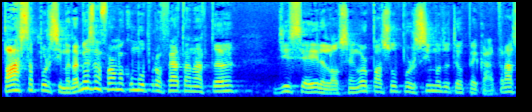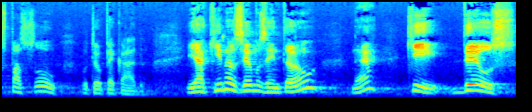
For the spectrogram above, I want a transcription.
passa por cima. Da mesma forma como o profeta Natan disse a ele, o Senhor passou por cima do teu pecado, traspassou o teu pecado. E aqui nós vemos então, né, que Deus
